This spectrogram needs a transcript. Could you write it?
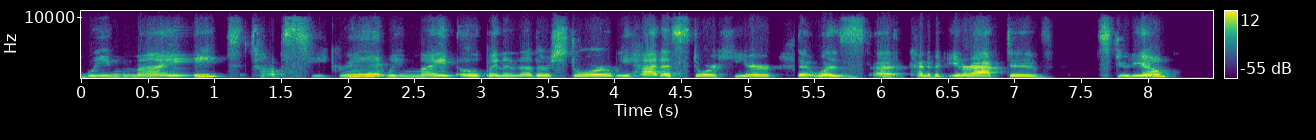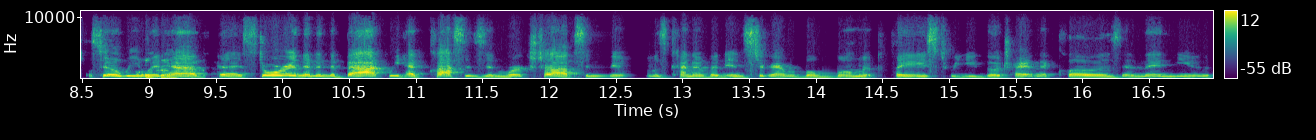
We might, top secret, we might open another store. We had a store here that was uh, kind of an interactive studio So we okay. would have the store and then in the back we had classes and workshops and it was kind of an Instagrammable moment place where you go try on the clothes and then you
